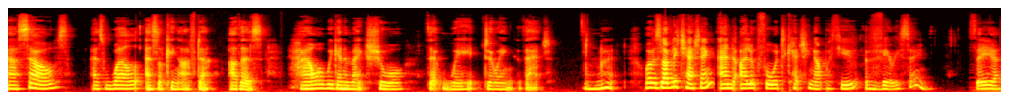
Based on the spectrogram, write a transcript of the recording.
ourselves as well as looking after others. How are we going to make sure that we're doing that? All right. Well, it was lovely chatting, and I look forward to catching up with you very soon. See ya.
